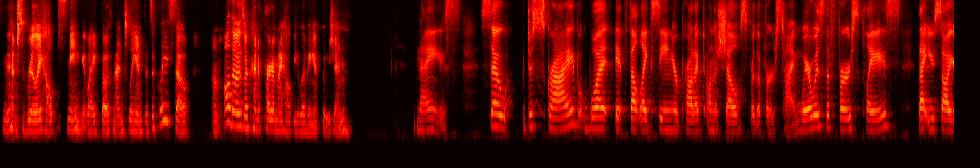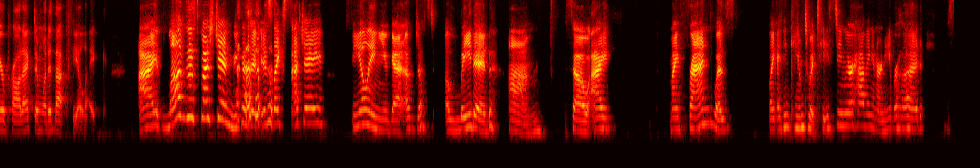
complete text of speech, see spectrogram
that just really helps me like both mentally and physically. So um, all those are kind of part of my healthy living equation. Nice. So describe what it felt like seeing your product on the shelves for the first time. Where was the first place that you saw your product and what did that feel like? I love this question because it is like such a feeling you get of just elated. Um, so I, my friend was like, I think came to a tasting we were having in our neighborhood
